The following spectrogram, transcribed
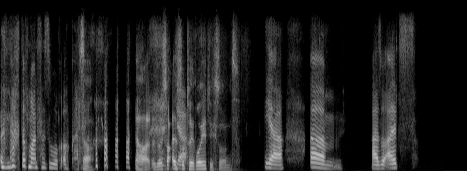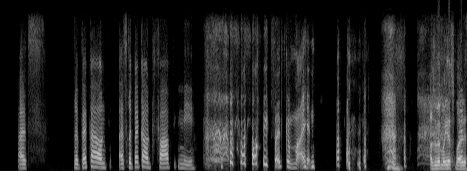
Mach doch mal einen Versuch. Oh Gott. Ja, ja also ist doch alles Ja. so theoretisch sonst. Ja, ähm, also als, als Rebecca und als Rebecca und Fab, nee. Ihr seid gemein. Also wenn wir jetzt mal,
